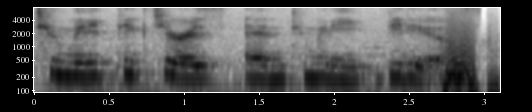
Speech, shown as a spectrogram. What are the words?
too many pictures and too many videos.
